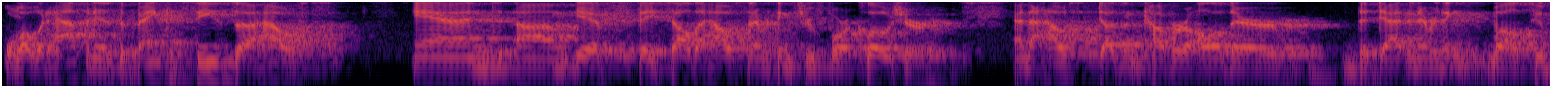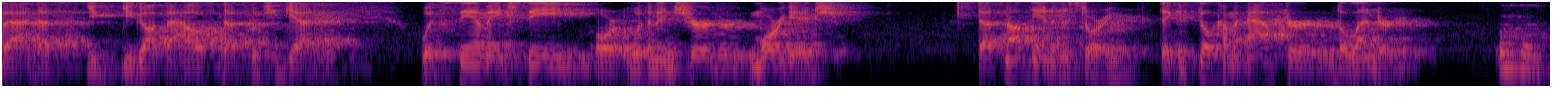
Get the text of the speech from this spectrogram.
Yes. What would happen is the bank could seize the house, and um, if they sell the house and everything through foreclosure, and the house doesn't cover all their the debt and everything, well, too bad. That's you. You got the house. That's what you get. With CMHC or with an insured mortgage, that's not the end of the story. They can still come after the lender. Mm-hmm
